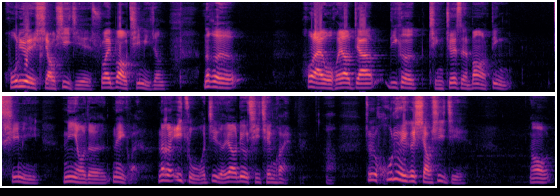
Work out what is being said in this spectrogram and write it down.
忽略小细节摔爆七米筝。那个后来我回到家，立刻请 Jason 帮我订七米 Neo 的内管。那个一组我记得要六七千块，啊，就是忽略一个小细节，然后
